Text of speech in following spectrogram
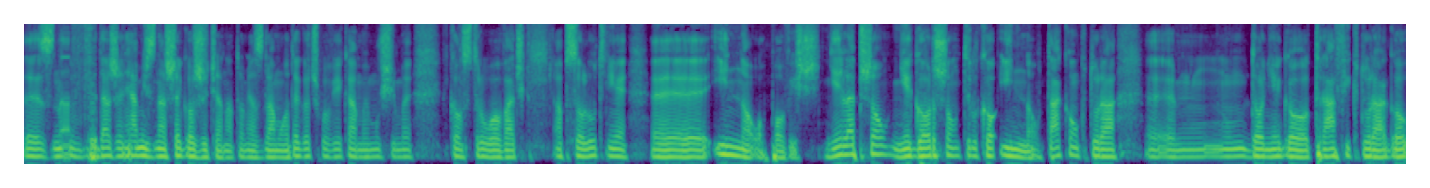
e, z na, wydarzeniami z naszego życia. Natomiast dla młodego człowieka my musimy konstruować absolutnie e, inną opowieść. Nie lepszą, nie gorszą, tylko inną. Taką, która e, do niego trafi, która go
